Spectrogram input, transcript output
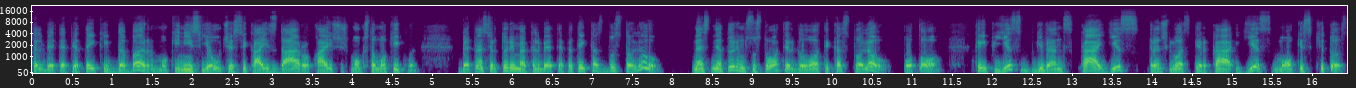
kalbėti apie tai kaip dabar mokinys jaučiasi ką jis daro ką jis išmoksta mokykloj bet mes ir turime kalbėti apie tai kas bus toliau. Mes neturim sustoti ir galvoti kas toliau po to kaip jis gyvens ką jis transliuos ir ką jis mokys kitus.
